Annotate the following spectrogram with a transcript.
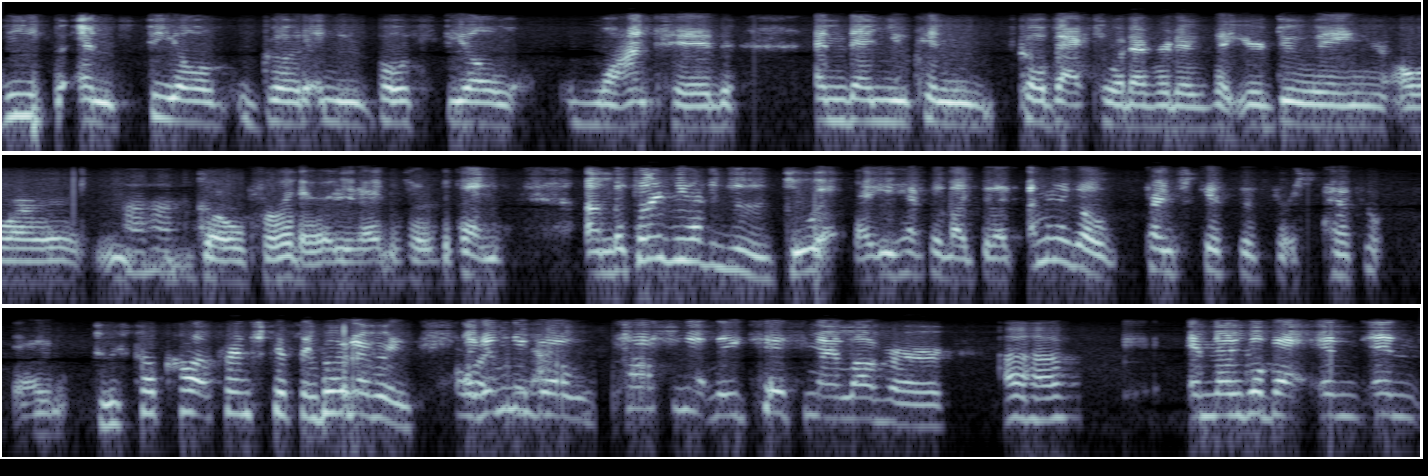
deep and feel good and you both feel wanted and then you can go back to whatever it is that you're doing or uh-huh. go further you know it sort of depends. Um but sometimes you have to just do it right? You have to like be like i'm going to go french kiss this first do we still call it french kissing? But whatever like i'm going to go passionately kiss my lover. Uh-huh. And then go back and and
